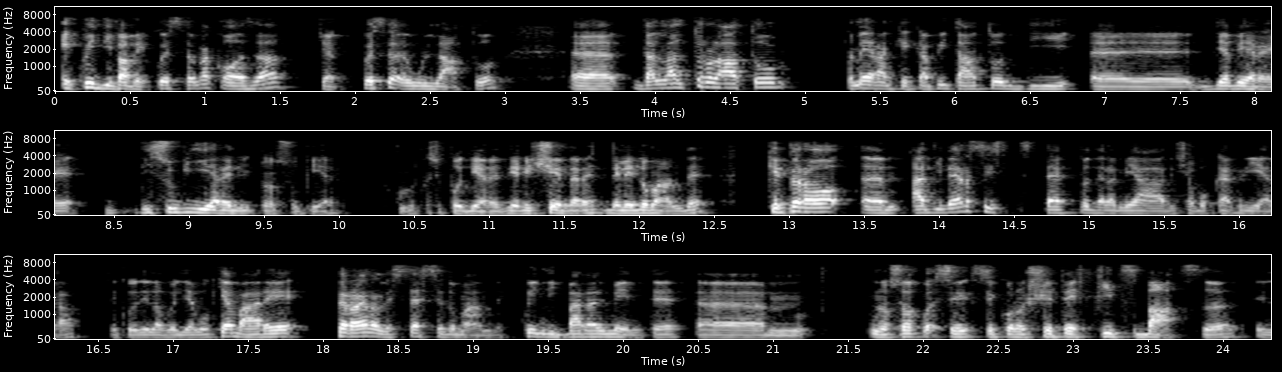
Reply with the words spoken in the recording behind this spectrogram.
e, quindi vabbè, questa è una cosa, cioè questo è un lato. Eh, dall'altro lato, a me era anche capitato di, eh, di avere, di subire, di, non subire, come si può dire, di ricevere delle domande che però ehm, a diversi step della mia, diciamo, carriera, se così la vogliamo chiamare, però erano le stesse domande. Quindi banalmente, ehm, non so se, se conoscete FitzButz, il,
